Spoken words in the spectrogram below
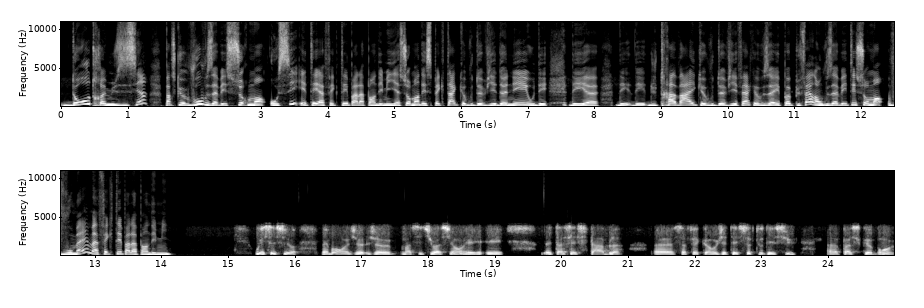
d'autres musiciens parce que vous, vous avez sûrement aussi été affecté par la pandémie. Il y a sûrement des spectacles que vous deviez donner ou des, des, euh, des, des du travail que vous deviez faire que vous n'avez pas pu faire. Donc, vous avez été sûrement vous-même affecté par la pandémie. Oui, c'est sûr. Mais bon, je, je, ma situation est, est est assez stable. Euh, ça fait que j'étais surtout déçu euh, parce que, bon,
